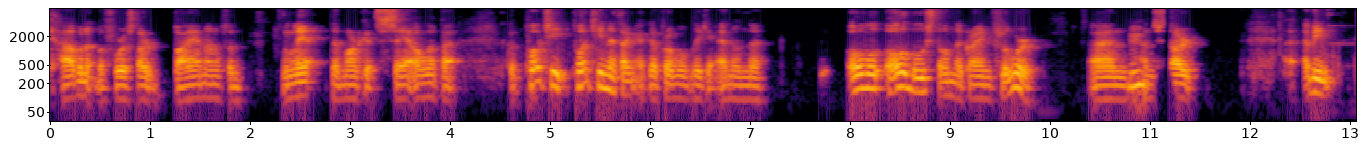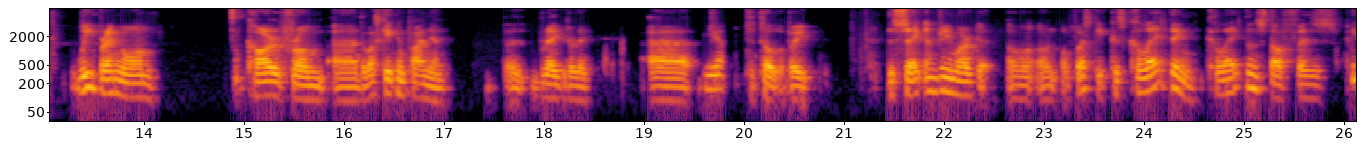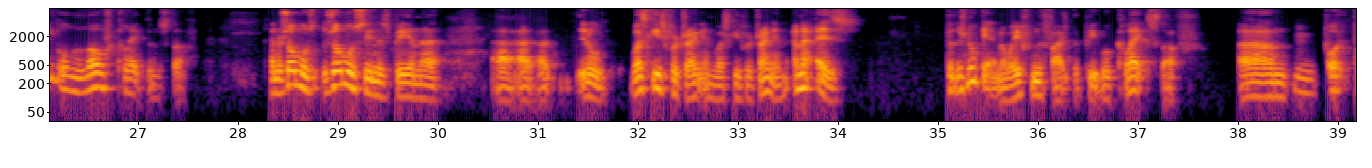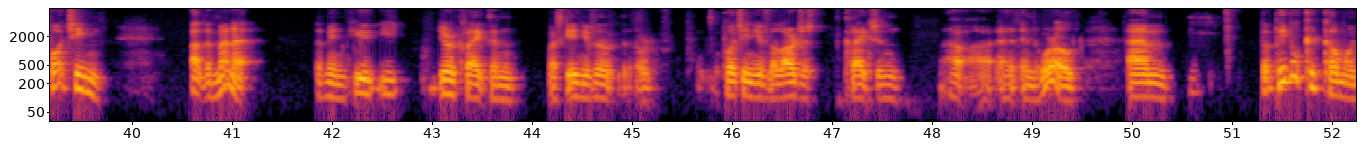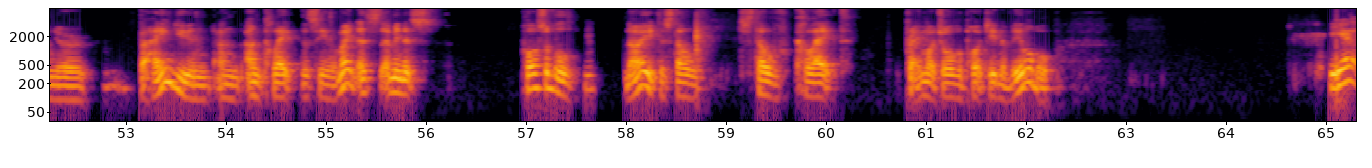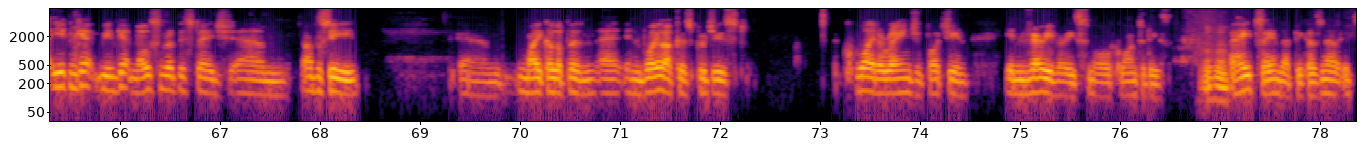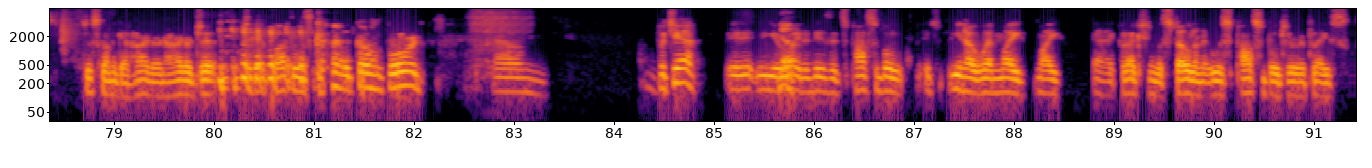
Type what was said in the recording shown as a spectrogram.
cabinet before I start buying anything and let the market settle a bit. But poitín, poitín I think I could probably get in on the almost, almost on the ground floor and Hmm. and start. I mean, we bring on Carl from uh, the Whiskey Companion uh, regularly uh, Yeah. to talk about the secondary market on, on of whiskey because collecting collecting stuff is people love collecting stuff, and it's almost it's almost seen as being a, a, a, a you know whiskey's for drinking, whiskey for drinking, and it is, but there's no getting away from the fact that people collect stuff, and Mm. pot, poitín at the minute. I mean, you you you're collecting whiskey, and you've the, or poitín, you've the largest collection uh, uh, in the world. Um, but people could come on your behind you and, and, and collect the same amount. It's I mean it's possible Hmm. now to still still collect pretty much all the poitín available. Yeah, you can get you get most of it at this stage. Um, obviously, um, Michael up in uh, in Boylock has produced quite a range of poitín in very very small quantities. Mhm. I hate saying that because now it's just going to get harder and harder to, to get bottles going forward. Um, but yeah, it, you're Yeah. right. It is. It's possible. It's you know when my my uh, collection was stolen, it was possible to replace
